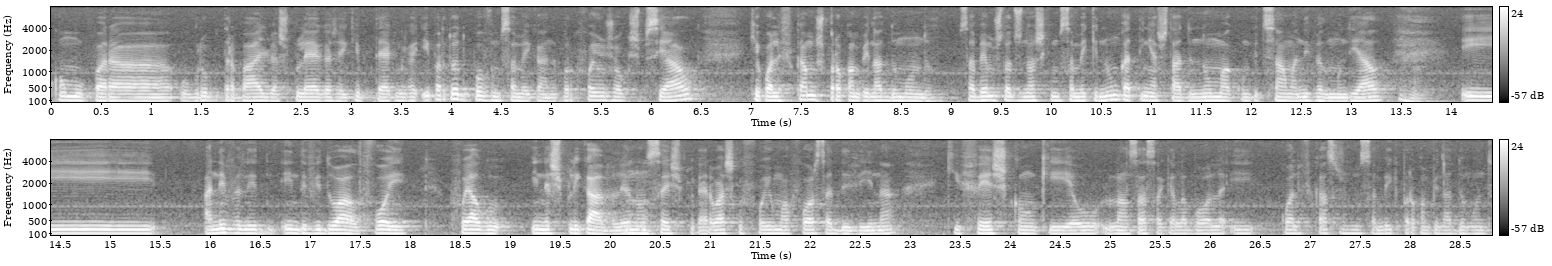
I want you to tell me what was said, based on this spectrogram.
como para o grupo de trabalho, as colegas, a equipe técnica e para todo o povo moçambicano, porque foi um jogo especial que qualificamos para o Campeonato do Mundo. Sabemos todos nós que Moçambique nunca tinha estado numa competição a nível mundial uhum. e a nível individual foi, foi algo inexplicável, eu uhum. não sei explicar. Eu acho que foi uma força divina que fez com que eu lançasse aquela bola e qualificasse o Moçambique para o Campeonato do Mundo.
